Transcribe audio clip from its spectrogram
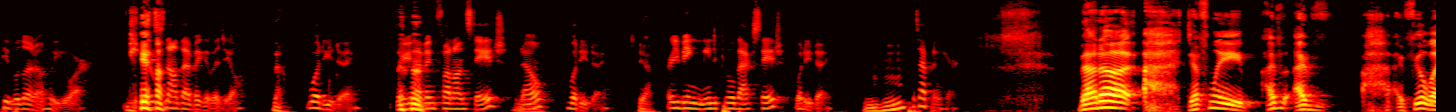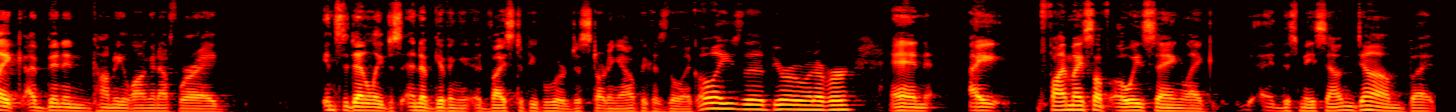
People don't know who you are. Yeah. It's not that big of a deal. No. What are you doing? Are you having fun on stage? No. What are you doing? Yeah. Are you being mean to people backstage? What are you doing? Mm-hmm. What's happening here? That uh, definitely. I've I've I feel like I've been in comedy long enough where I incidentally just end up giving advice to people who are just starting out because they're like, "Oh, I use the bureau or whatever," and I find myself always saying like, "Eh, "This may sound dumb, but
